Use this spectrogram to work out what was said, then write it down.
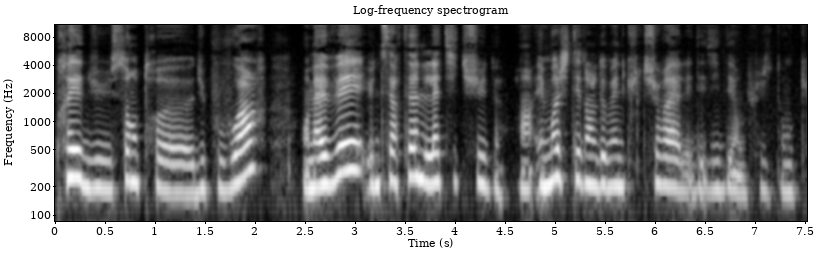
près du centre du pouvoir, on avait une certaine latitude. Hein. Et moi, j'étais dans le domaine culturel et des idées en plus, donc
